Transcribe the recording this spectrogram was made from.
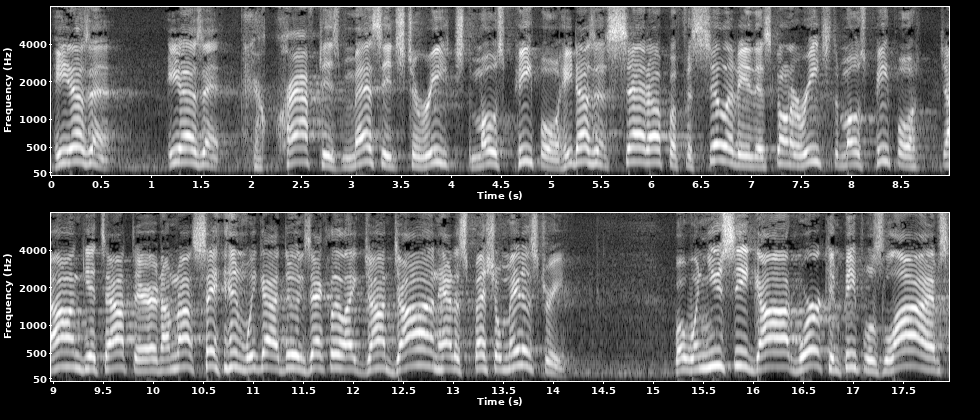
he doesn't he doesn't craft his message to reach the most people. He doesn't set up a facility that's going to reach the most people. John gets out there, and I'm not saying we got to do exactly like John. John had a special ministry. But when you see God work in people's lives,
